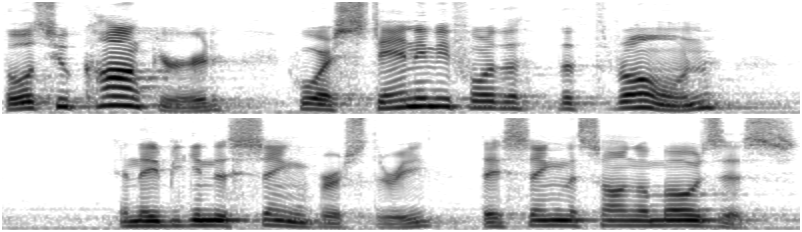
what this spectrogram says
those who conquered, who are standing before the, the throne, and they begin to sing, verse 3. They sing the song of Moses,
